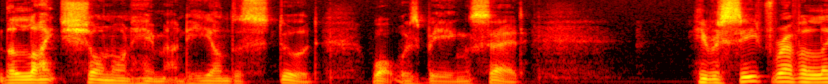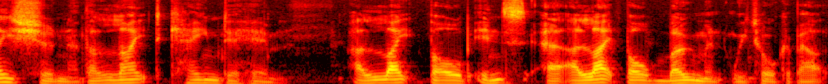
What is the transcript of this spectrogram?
The light shone on him and he understood what was being said. He received revelation, the light came to him. A light bulb in, uh, a light bulb moment we talk about.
